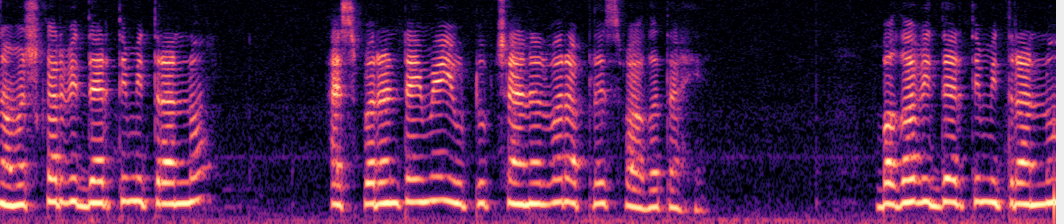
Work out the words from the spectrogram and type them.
नमस्कार विद्यार्थी मित्रांनो. ॲस्परंट टाईम या यूट्यूब चॅनलवर आपले स्वागत आहे. बघा विद्यार्थी मित्रांनो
